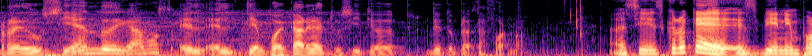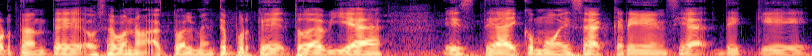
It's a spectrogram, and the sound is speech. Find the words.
reduciendo, digamos, el, tiempo de carga de tu sitio, de tu plataforma. Así es, creo que es bien importante, o sea, bueno, actualmente porque todavía este hay como esa creencia de que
